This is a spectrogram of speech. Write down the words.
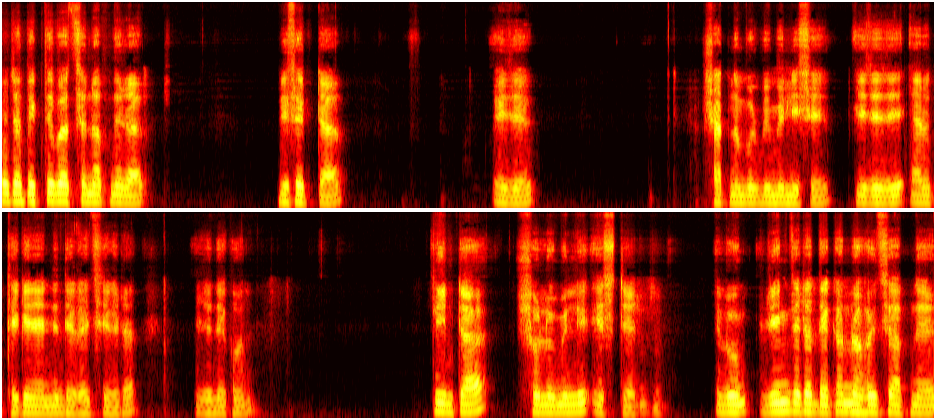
যেটা দেখতে পাচ্ছেন আপনারা, নিচেরটা, এই যে, সাত নম্বর বিমের নিচে, এই যে যে অ্যারো থেকে এনে দেখাচ্ছে এটা এই যে দেখুন, তিনটা ষোলো মিলি স্টেট। এবং রিং যেটা দেখানো হয়েছে আপনার,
